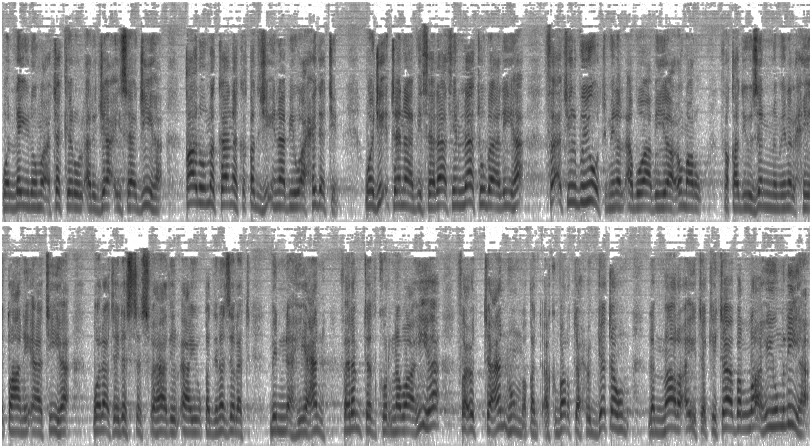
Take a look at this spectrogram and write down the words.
والليل معتكر الأرجاء ساجيها قالوا مكانك قد جئنا بواحدة وجئتنا بثلاث لا تباليها فأتي البيوت من الأبواب يا عمر فقد يزن من الحيطان آتيها ولا تجسس فهذه الآية قد نزلت بالنهي عنه فلم تذكر نواهيها فعدت عنهم وقد أكبرت حجتهم لما رأيت كتاب الله يمليها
